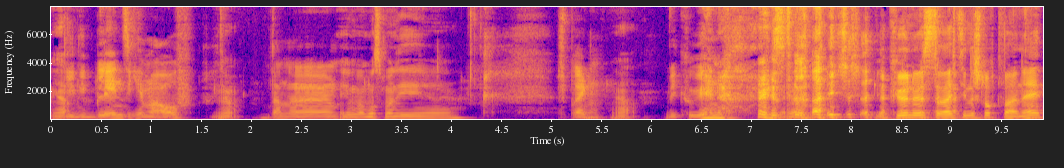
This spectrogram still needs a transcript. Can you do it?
Ja. Die, die blähen sich immer auf. ja. Dann äh, Irgendwann muss man die, äh, sprengen. ja. Wie Kühe in Österreich. Die Kühe in Österreich, die eine Schlucht fallen. Hey,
